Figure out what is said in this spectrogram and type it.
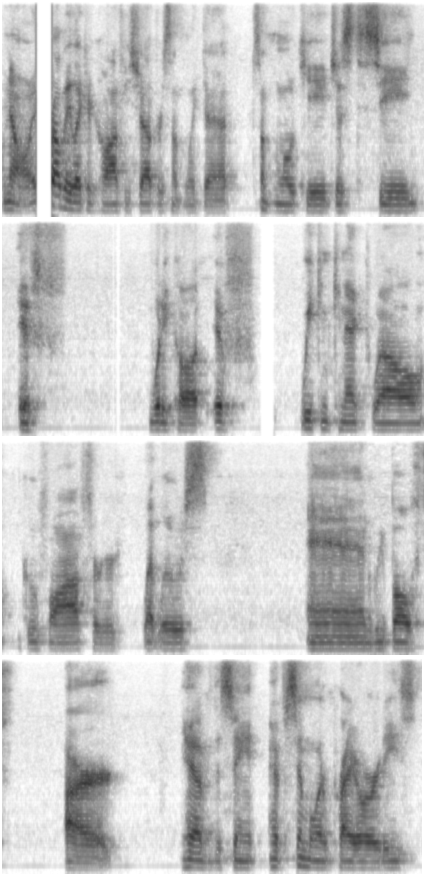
No, it's probably like a coffee shop or something like that, something low key, just to see if what do you call it? If we can connect well, goof off, or let loose, and we both are have the same have similar priorities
